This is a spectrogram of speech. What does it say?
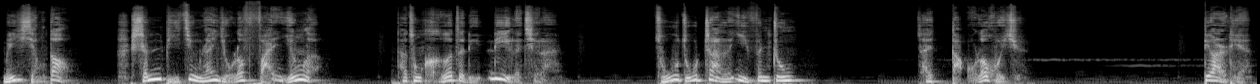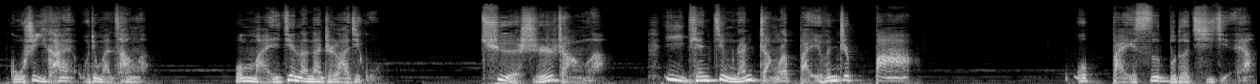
没想到神笔竟然有了反应了，它从盒子里立了起来，足足站了一分钟。才倒了回去。第二天股市一开，我就满仓了，我买进了那只垃圾股，确实涨了，一天竟然涨了百分之八，我百思不得其解呀。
